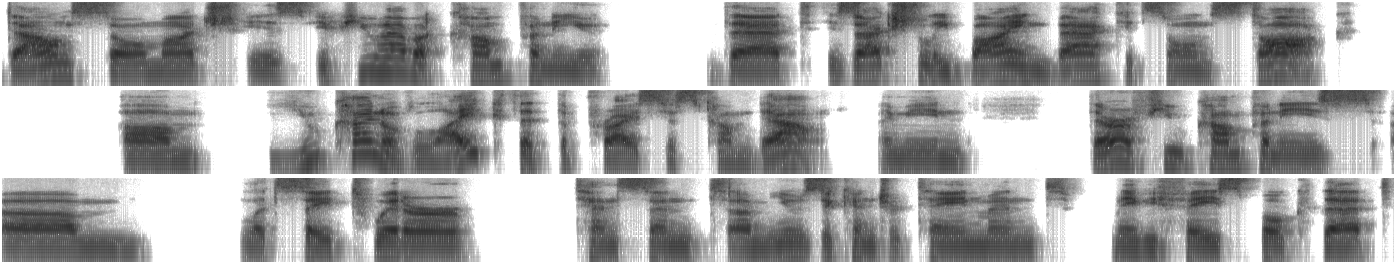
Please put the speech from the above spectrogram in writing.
down so much is if you have a company that is actually buying back its own stock um, you kind of like that the price has come down. I mean, there are a few companies, um, let's say Twitter, Tencent, uh, Music Entertainment, maybe Facebook, that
